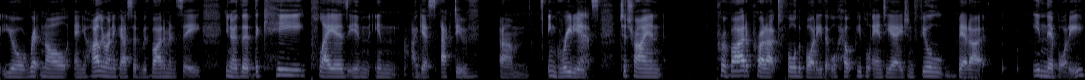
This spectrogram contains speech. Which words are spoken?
your retinol, and your hyaluronic acid with vitamin C. You know, the, the key players in, in, I guess, active um, ingredients to try and provide a product for the body that will help people anti age and feel better in their body,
